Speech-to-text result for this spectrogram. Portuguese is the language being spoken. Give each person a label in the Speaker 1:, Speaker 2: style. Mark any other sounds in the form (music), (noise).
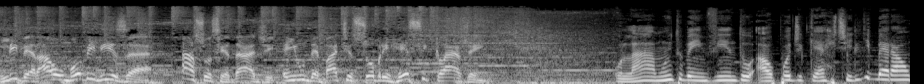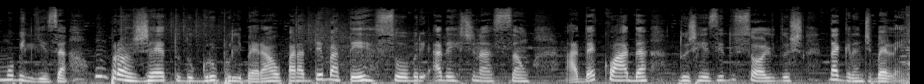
Speaker 1: Liberal Mobiliza. A sociedade em um debate sobre reciclagem.
Speaker 2: Olá, muito bem-vindo ao podcast Liberal Mobiliza, um projeto do Grupo Liberal para debater sobre a destinação adequada dos resíduos sólidos da Grande Belém.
